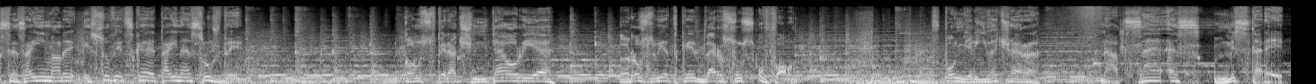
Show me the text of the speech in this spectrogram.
se zajímaly i sovětské tajné služby. Konspirační teorie, rozvědky versus UFO. V pondělí večer na CS Mystery.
